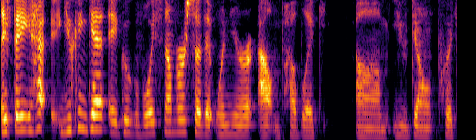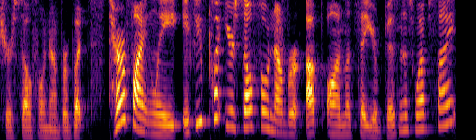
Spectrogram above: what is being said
if they ha- you can get a Google Voice number so that when you're out in public, um, you don't put your cell phone number. But terrifyingly, if you put your cell phone number up on, let's say, your business website,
